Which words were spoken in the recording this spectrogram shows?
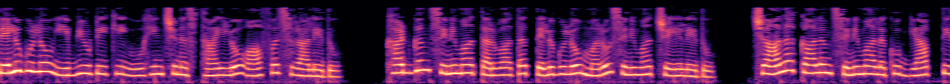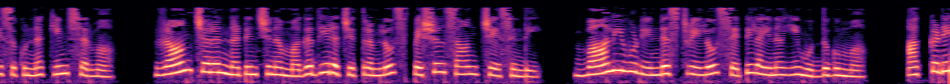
తెలుగులో ఈ బ్యూటీకి ఊహించిన స్థాయిలో ఆఫర్స్ రాలేదు. ఖడ్గం సినిమా తర్వాత తెలుగులో మరో సినిమా చేయలేదు. చాలా కాలం సినిమాలకు గ్యాప్ తీసుకున్న కిమ్ శర్మ. రామ్ చరణ్ నటించిన మగధీర చిత్రంలో స్పెషల్ సాంగ్ చేసింది. బాలీవుడ్ ఇండస్ట్రీలో సెటిల్ అయిన ఈ ముద్దుగుమ్మ అక్కడే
